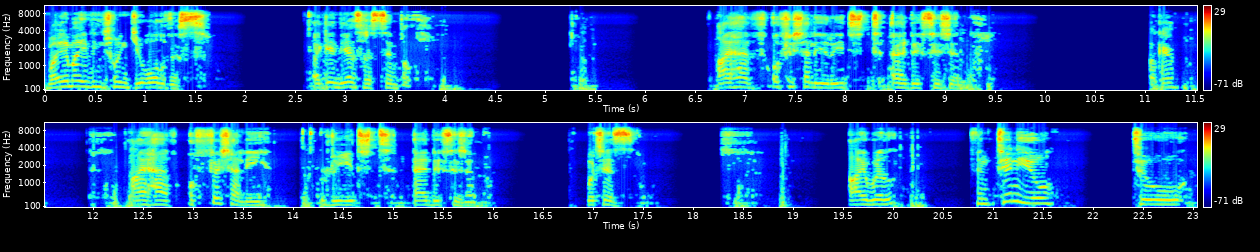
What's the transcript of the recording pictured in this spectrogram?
Why am I even showing you all of this? Again, the answer is simple. I have officially reached a decision. Okay? I have officially reached a decision, which is I will continue to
